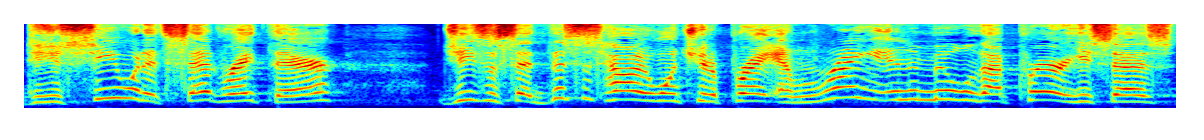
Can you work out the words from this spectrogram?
Did you see what it said right there? Jesus said, This is how I want you to pray. And right in the middle of that prayer, he says,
